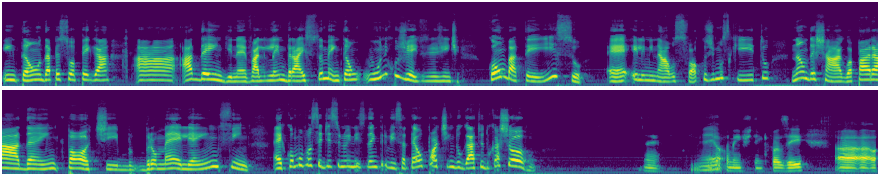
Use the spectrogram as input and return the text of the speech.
então, da pessoa pegar a, a dengue, né? Vale lembrar isso também. Então, o único jeito de a gente combater isso é eliminar os focos de mosquito, não deixar água parada em pote, bromélia, enfim. É como você disse no início da entrevista, até o potinho do gato e do cachorro. É. É, exatamente, tem que fazer a,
